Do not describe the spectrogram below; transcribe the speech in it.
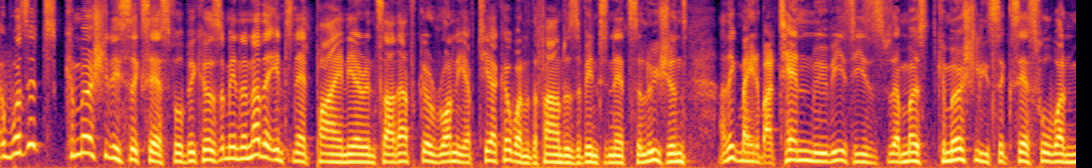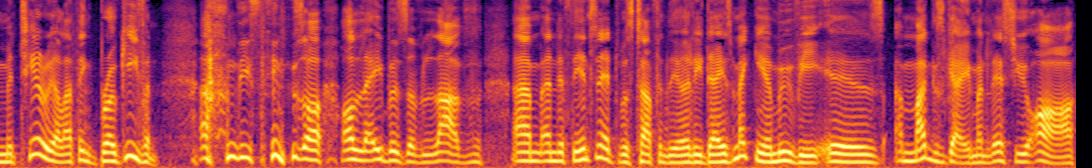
Was it commercially successful? Because I mean, another internet pioneer in South Africa, Ronnie Apteker, one of the founders of Internet Solutions, I think made about ten movies. He's the most commercially successful one. Material, I think, broke even. Um, these things are are labors of love, um, and if the internet was tough in the early days, making a movie is a mug's game unless you are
